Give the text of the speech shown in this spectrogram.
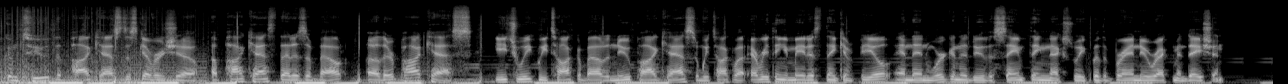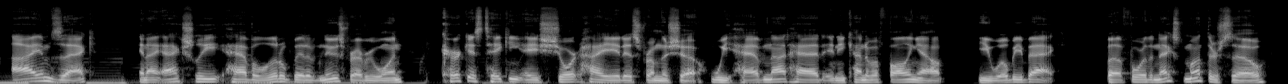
Welcome to the Podcast Discovery Show, a podcast that is about other podcasts. Each week we talk about a new podcast and we talk about everything it made us think and feel, and then we're going to do the same thing next week with a brand new recommendation. I am Zach, and I actually have a little bit of news for everyone. Kirk is taking a short hiatus from the show. We have not had any kind of a falling out. He will be back. But for the next month or so,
